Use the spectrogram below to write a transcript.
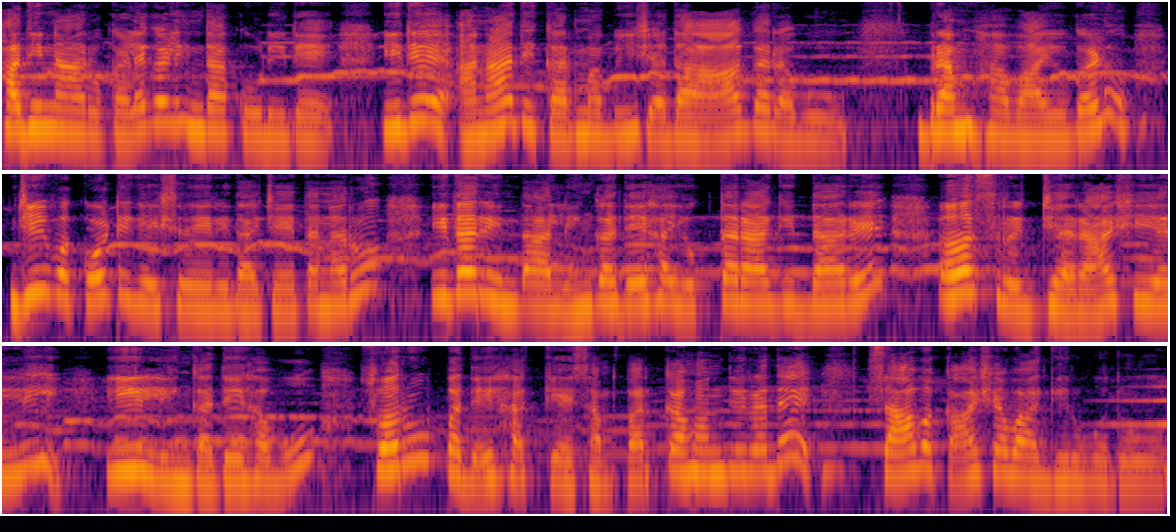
ಹದಿನಾರು ಕಳೆಗಳಿಂದ ಕೂಡಿದೆ. ಇದೇ ಅನಾದಿ ಕರ್ಮ ಬೀಜದ ಆಗರವು. ಬ್ರಹ್ಮವಾಯುಗಳು ಜೀವಕೋಟಿಗೆ ಸೇರಿದ ಚೇತನರು ಇದರಿಂದ ಲಿಂಗದೇಹ ಯುಕ್ತರಾಗಿದ್ದಾರೆ ಅಸೃಜ್ಯ ರಾಶಿಯಲ್ಲಿ ಈ ಲಿಂಗದೇಹವು ಸ್ವರೂಪ ದೇಹಕ್ಕೆ ಸಂಪರ್ಕ ಹೊಂದಿರದೆ ಸಾವಕಾಶವಾಗಿರುವುದು.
